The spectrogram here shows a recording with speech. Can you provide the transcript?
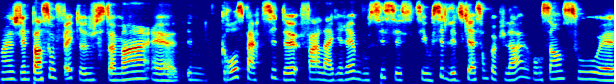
Ouais, je viens de penser au fait que justement, euh, une grosse partie de faire la grève aussi, c'est aussi de l'éducation populaire, au sens où euh,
